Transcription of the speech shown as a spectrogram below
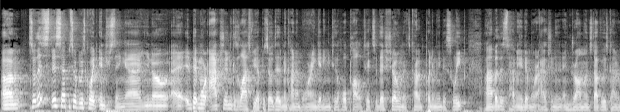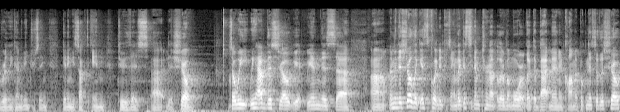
Um, so this this episode was quite interesting. Uh, you know, a, a, bit more action because the last few episodes have been kind of boring, getting into the whole politics of this show, and it's kind of putting me to sleep. Uh, but this having a bit more action and, and, drama and stuff, it was kind of really kind of interesting, getting me sucked into this uh, this show. So we we have this show. In this. Uh, um, I mean, this show like is quite interesting. I'd like to see them turn up a little bit more of like the Batman and comic bookness of the show,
